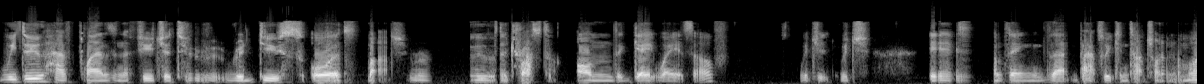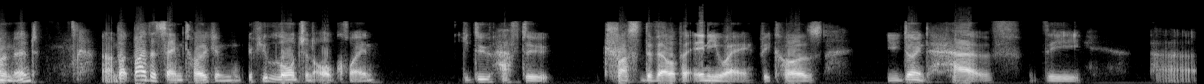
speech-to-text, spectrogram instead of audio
we do have plans in the future to re- reduce or as much remove the trust on the gateway itself, which is, which is something that perhaps we can touch on in a moment. Um, but by the same token, if you launch an altcoin, you do have to trust the developer anyway because you don't have the uh,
